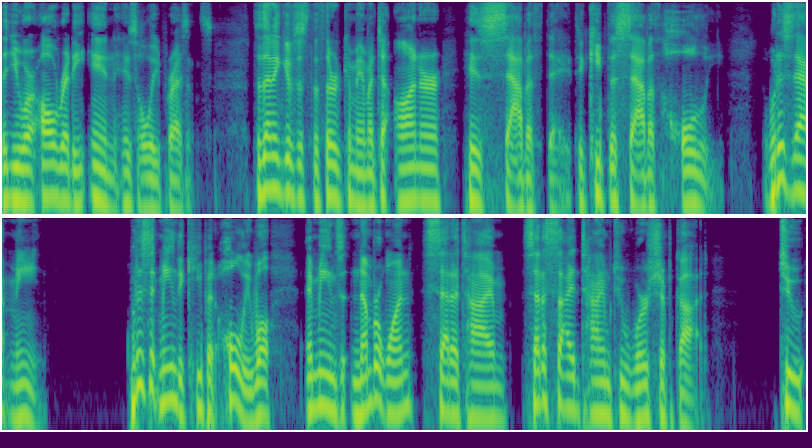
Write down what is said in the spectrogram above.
that you are already in his holy presence. So then he gives us the third commandment to honor his Sabbath day, to keep the Sabbath holy. What does that mean? What does it mean to keep it holy? Well, it means number one, set a time, set aside time to worship God, to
